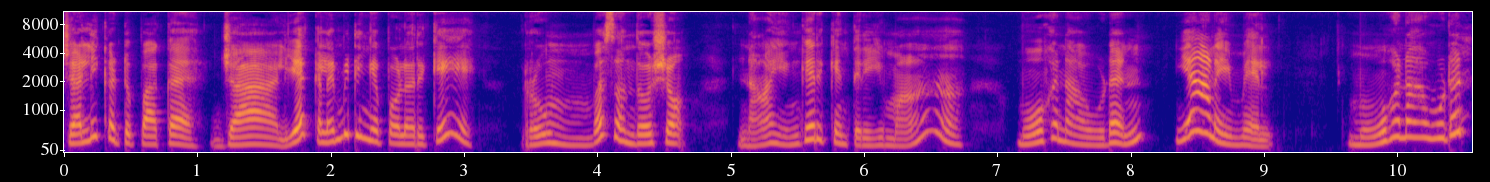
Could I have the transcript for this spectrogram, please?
ஜல்லிக்கட்டு பார்க்க ஜாலியாக கிளம்பிட்டீங்க போல இருக்கே ரொம்ப சந்தோஷம். நான் எங்கே இருக்கேன் தெரியுமா? மோகனாவுடன் யானை மேல். மோகனாவுடன்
